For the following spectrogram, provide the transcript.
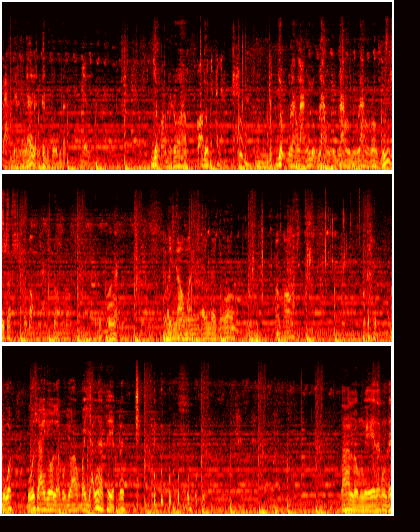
đào giờ nhớ là kinh phụng rồi dữ dụng mà rồi không? Nhã cắn ừ, lần lần dụng lần dụng lần dụng lần rồi cuốn được á có bông đoan có ngành cái bị cầu mà. bên chỗ không còn ngon á. Búa búa sang vô là cục giò bay dẫn ha thiệt nữa ta lùm nghề ta còn đi.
